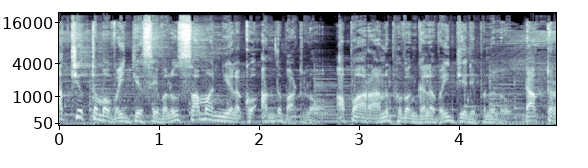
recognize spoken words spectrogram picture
అత్యుత్తమ వైద్య సేవలు సామాన్యులకు అందుబాటులో. అపార అనుభవం గల వైద్య నిపుణులు doctor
